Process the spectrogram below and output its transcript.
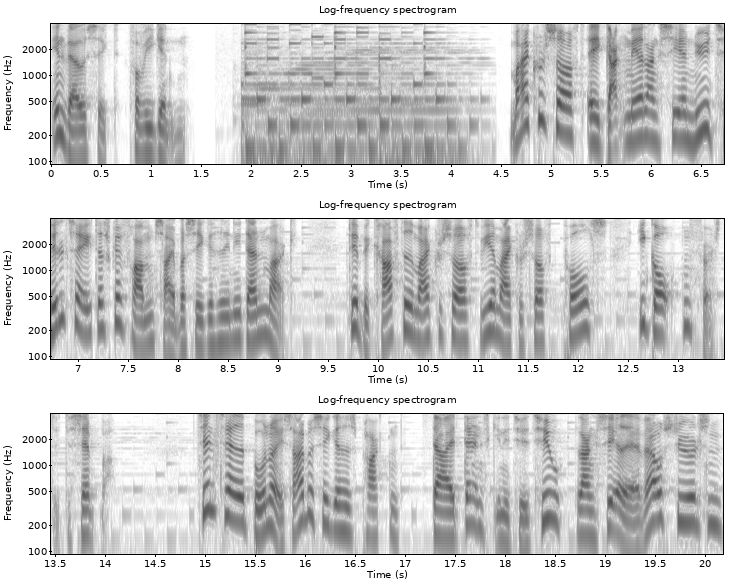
en vejrudsigt for weekenden. Microsoft er i gang med at lancere nye tiltag, der skal fremme cybersikkerheden i Danmark. Det bekræftede Microsoft via Microsoft Pulse i går den 1. december. Tiltaget bunder i cybersikkerhedspakten, der er et dansk initiativ lanceret af Erhvervsstyrelsen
